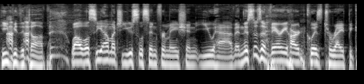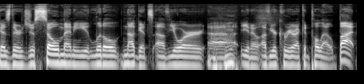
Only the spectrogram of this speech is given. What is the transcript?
he'd be the top. Well, we'll see how much useless information you have. And this was a very hard quiz to write because there's just so many little nuggets of your, uh, you know, of your career I could pull out. But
